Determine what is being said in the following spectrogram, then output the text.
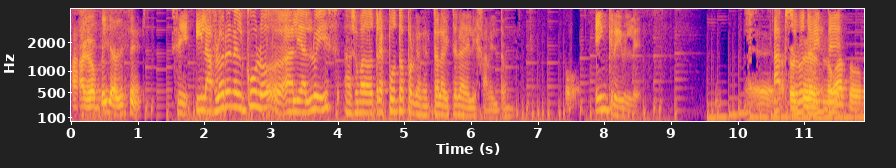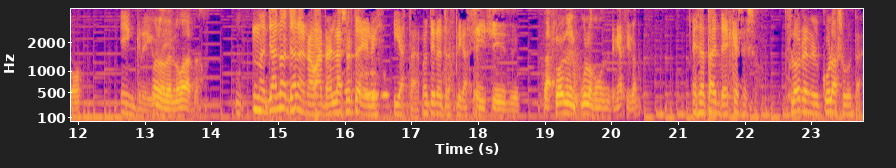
a que lo pilla, leche. sí, y la flor en el culo, alias Luis, ha sumado tres puntos porque acertó la victoria de Lewis Hamilton. Increíble, Eh, Absolutamente. del novato. increíble. Bueno, del novato. No, ya, no, ya no es novato, es la suerte de Luis. Y ya está, no tiene otra explicación. Sí, sí, sí. La flor en el culo, como que tenía Zidane. Exactamente, es que es eso. Flor en el culo absoluta.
